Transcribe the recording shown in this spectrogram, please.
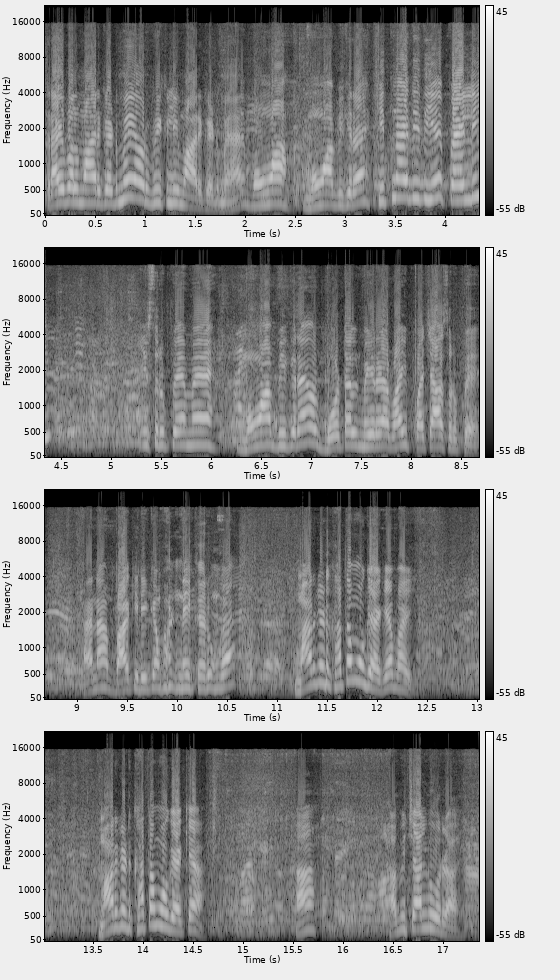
ट्राइबल मार्केट में और वीकली मार्केट में है। मोवा मोवा बिक रहा है। कितना है दीदी है पहली? इस रुपए में मोवा बिक रहा है और बोतल मिल रहा है भाई पचास रुपये है ना? बाकी रिकमेंड नहीं करूँगा। मार्केट ख़त्म हो गया क्या भाई? मार्केट ख़त्म हो गया क्या? हाँ? अभी चालू हो रहा है।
